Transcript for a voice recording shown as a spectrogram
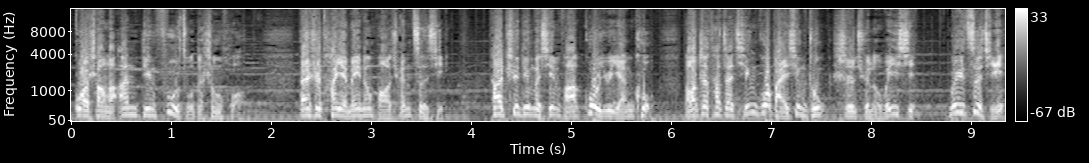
过上了安定富足的生活，但是他也没能保全自己。他制定的新法过于严酷，导致他在秦国百姓中失去了威信，为自己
